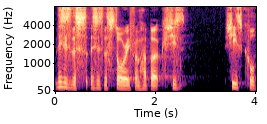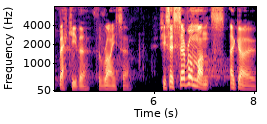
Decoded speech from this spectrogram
this is the, this is the story from her book. She's, she's called Becky, the, the writer. She says, several months ago,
